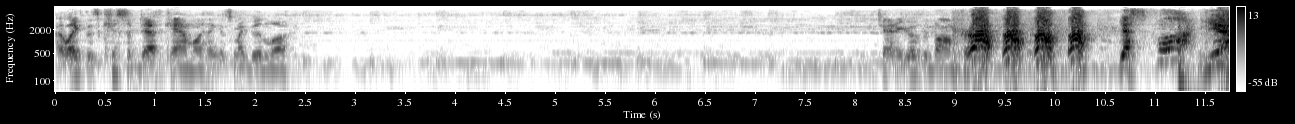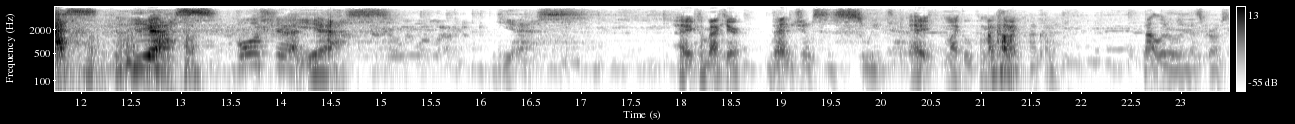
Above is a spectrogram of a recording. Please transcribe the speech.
I like this kiss of death camo. I think it's my good luck. Tanner, you have the bomb. Ah! Ah! Ah! Ah! Yes! Fuck! Yes! Yes! Bullshit! Yes! Yes! hey, come back here. Vengeance is sweet. Hey, Michael, come back. I'm back. coming. I'm coming. Not literally. That's gross.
